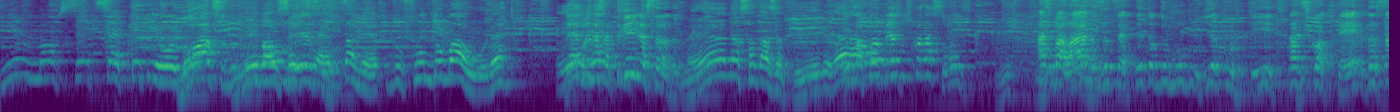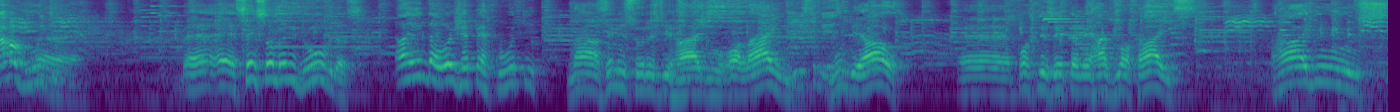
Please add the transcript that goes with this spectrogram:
1978. Nossa, no filme baú 1900, mesmo. exatamente, do fundo do baú, né? Lembra dessa trilha, Sandro? É, nessa das antigas, né? Embalou mesmo os corações. As baladas dos anos 70, todo mundo ia curtir, na discoteca, dançava muito. É, é, sem sombra de dúvidas. Ainda hoje repercute nas emissoras de rádio online, mundial, é, posso dizer também rádios locais, rádios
